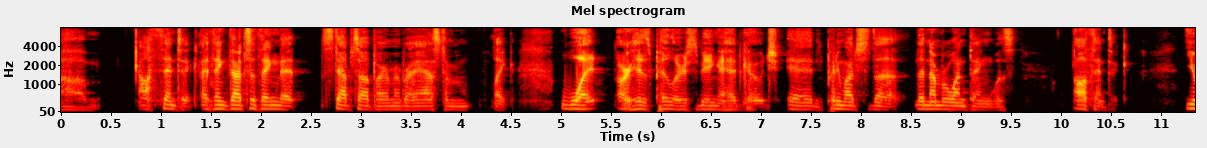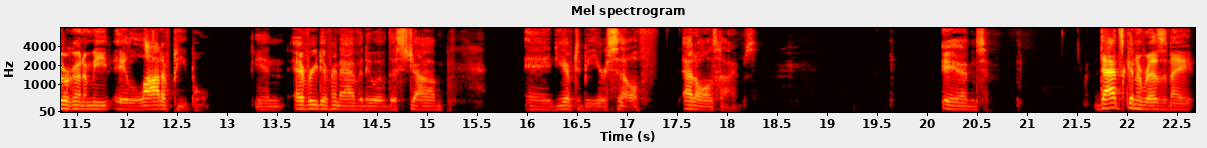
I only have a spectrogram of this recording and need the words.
um, authentic. I think that's the thing that steps up. I remember I asked him like, what are his pillars to being a head coach, and pretty much the the number one thing was authentic. You are going to meet a lot of people in every different avenue of this job, and you have to be yourself at all times. And that's going to resonate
